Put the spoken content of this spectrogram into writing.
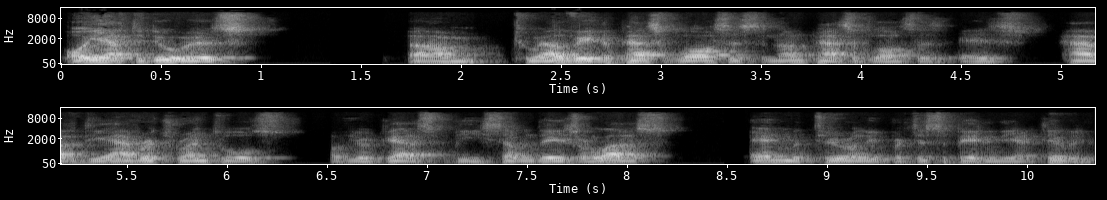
All you have to do is um, to elevate the passive losses to non-passive losses is have the average rentals of your guests be seven days or less and materially participate in the activity.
